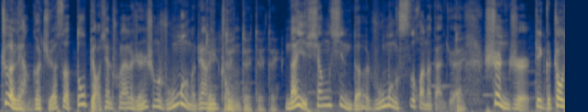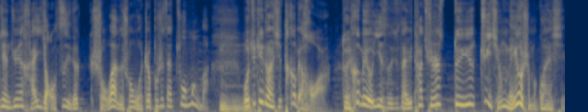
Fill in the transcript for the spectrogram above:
这两个角色都表现出来了人生如梦的这样的一种对对对对，难以相信的如梦似幻的感觉。甚至这个赵建军还咬自己的手腕子，说：“我这不是在做梦吧？”嗯嗯，我觉得这段戏特别好玩，对特别有意思的就在于它其实对于剧情没有什么关系，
